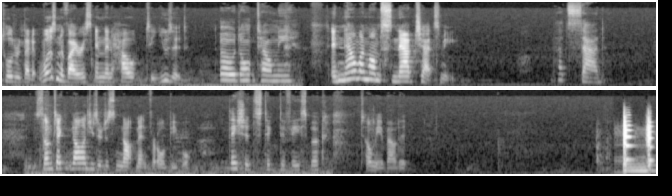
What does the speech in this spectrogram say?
told her that it wasn't a virus and then how to use it. Oh, don't tell me. And now my mom Snapchats me. That's sad. Some technologies are just not meant for old people. They should stick to Facebook. Tell me about it.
